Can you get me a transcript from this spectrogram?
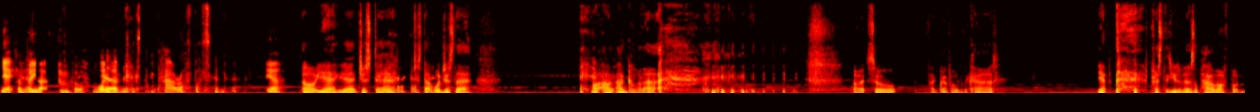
Yeah, it could be that simple. One yeah, of them looks like a power off button. yeah. Oh yeah, yeah, just uh, just that one, just there. I'll, I'll, I'll go with that. All right, so if I grab hold of the card, yep, press the universal power off button.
